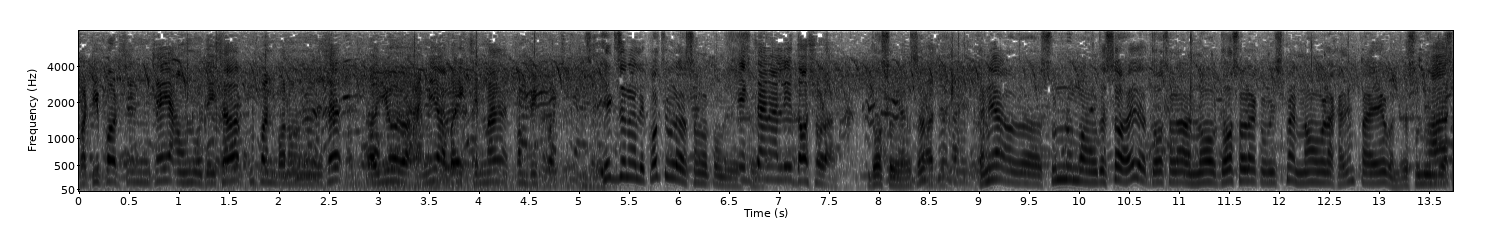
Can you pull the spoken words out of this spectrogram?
थर्टी पर्सेन्ट चाहिँ आउनु हुँदैछ कुपन बनाउनु हुँदैछ यो हामी अब एकछिनमा कम्प्लिट गर्छौँ। एकजनाले कतिवटासम्म पाउँदैछ एकजनाले दसवटा। दसवटा छ अनि सुन्नुमा आउँदैछ है दसवटा नौ दसवटाको उयसमा नौवटा खालि पायो भनेर सुनिँदैछ।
